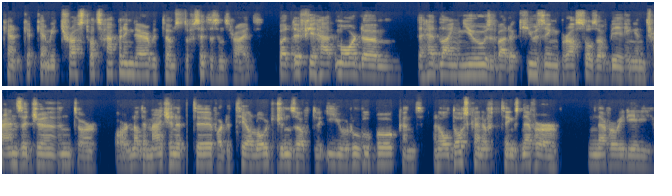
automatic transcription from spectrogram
Can, can, can we trust what's happening there in terms of citizens' rights? But if you had more the, the headline news about accusing Brussels of being intransigent or or not imaginative or the theologians of the EU rule book and, and all those kind of things never never really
